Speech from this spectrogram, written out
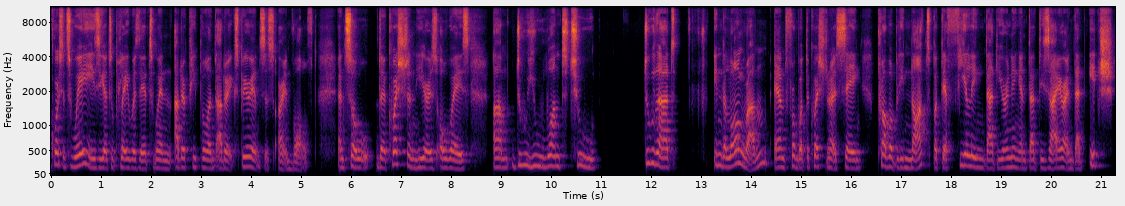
course, it's way easier to play with it when other people and other experiences are involved. And so the question here is always um, do you want to do that in the long run? And from what the questioner is saying, probably not, but they're feeling that yearning and that desire and that itch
